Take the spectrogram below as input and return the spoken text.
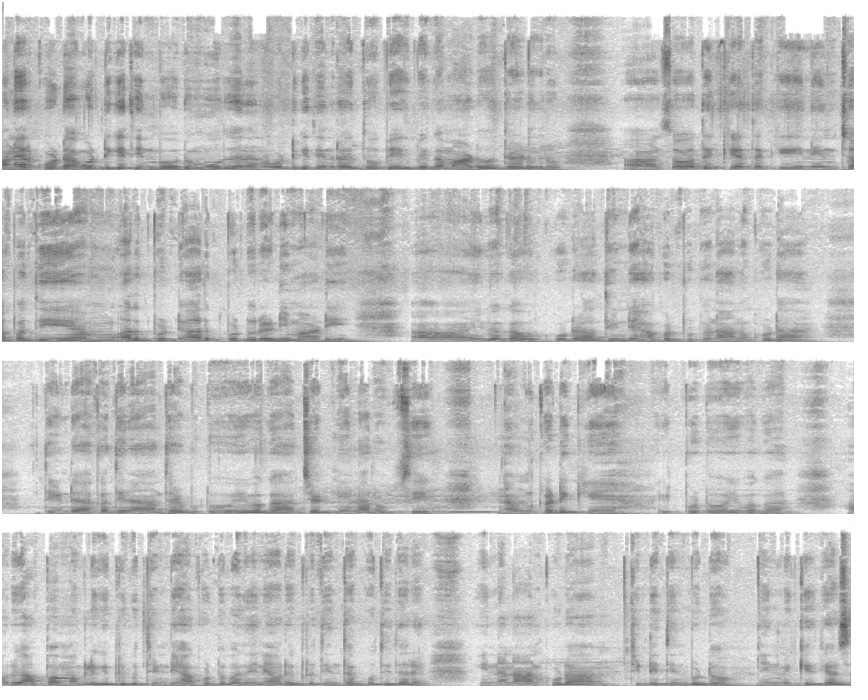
ನಮ್ಮನೆಯವ್ರು ಕೂಡ ಒಟ್ಟಿಗೆ ತಿನ್ಬೋದು, ಮೂರು ಜನ ಒಟ್ಟಿಗೆ ತಿಂದ್ರಾಯ್ತು ಬೇಗ ಬೇಗ ಮಾಡು ಅಂತ ಹೇಳಿದ್ರು. ಸೊ ಅದಕ್ಕೆ ಅದಕ್ಕೆ ಇನ್ನೇನು ಚಪಾತಿ ಅರೆದ್ಬಿಟ್ಟು ಅರೆದ್ಬಿಟ್ಟು ರೆಡಿ ಮಾಡಿ ಇವಾಗ ಅವ್ರು ಕೂಡ ತಿಂಡಿ ಹಾಕೊಟ್ಬಿಟ್ಟು ನಾನು ಕೂಡ ತಿಂಡಿ ಹಾಕೋದಿನ ಅಂತ ಹೇಳ್ಬಿಟ್ಟು ಇವಾಗ ಚಟ್ನಿ ಎಲ್ಲ ರುಬ್ಬಿಸಿ ನನ್ನ ಕಡೆಗೆ ಇಟ್ಬಿಟ್ಟು ಇವಾಗ ಅವ್ರ ಅಪ್ಪ ಮಗಳಿಗೆ ಇಬ್ಬರಿಗೂ ತಿಂಡಿ ಹಾಕ್ಬಿಟ್ಟು ಬಂದೀನಿ ಅವರಿಬ್ಬರು ತಿಂತ ಕೂತಿದ್ದಾರೆ. ಇನ್ನು ನಾನು ಕೂಡ ತಿಂಡಿ ತಿಂದ್ಬಿಟ್ಟು, ಇನ್ನು ಮಿಕ್ಕಿದ ಕೆಲಸ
